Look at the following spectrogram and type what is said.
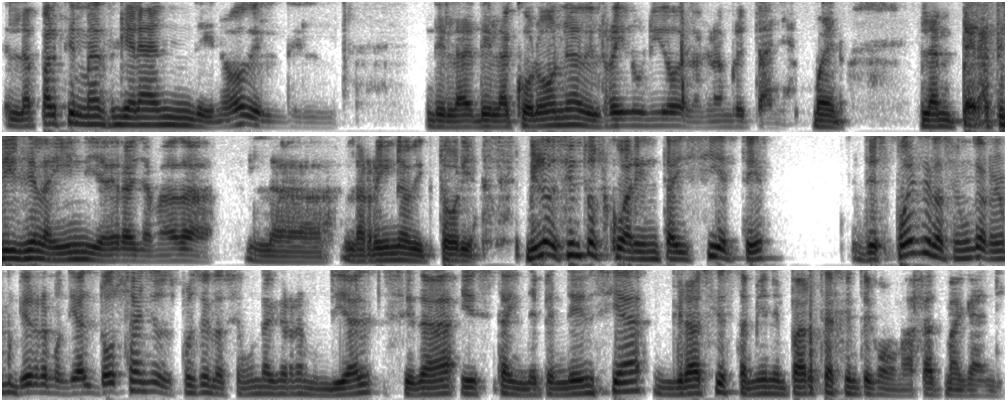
la parte más grande ¿no? de, la, de la corona del Reino Unido de la Gran Bretaña. Bueno, la emperatriz de la India era llamada la, la reina Victoria. 1947, después de la Segunda Guerra Mundial, dos años después de la Segunda Guerra Mundial, se da esta independencia, gracias también en parte a gente como Mahatma Gandhi.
